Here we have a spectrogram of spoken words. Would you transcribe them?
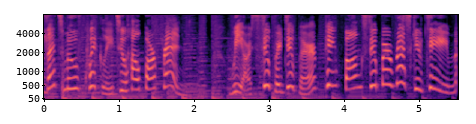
Let's move quickly to help our friend. We are Super Duper Pinkfong Super Rescue Team!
